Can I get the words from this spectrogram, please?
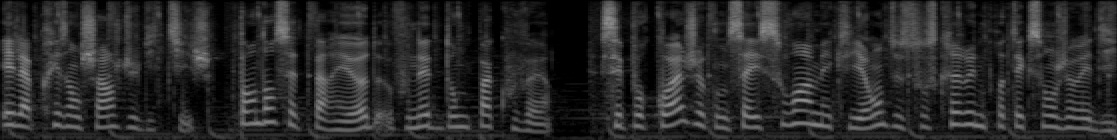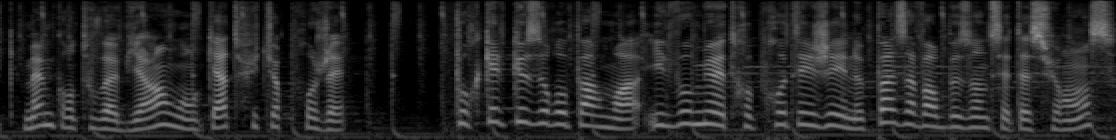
et la prise en charge du litige. Pendant cette période, vous n'êtes donc pas couvert. C'est pourquoi je conseille souvent à mes clients de souscrire une protection juridique, même quand tout va bien ou en cas de futur projet. Pour quelques euros par mois, il vaut mieux être protégé et ne pas avoir besoin de cette assurance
